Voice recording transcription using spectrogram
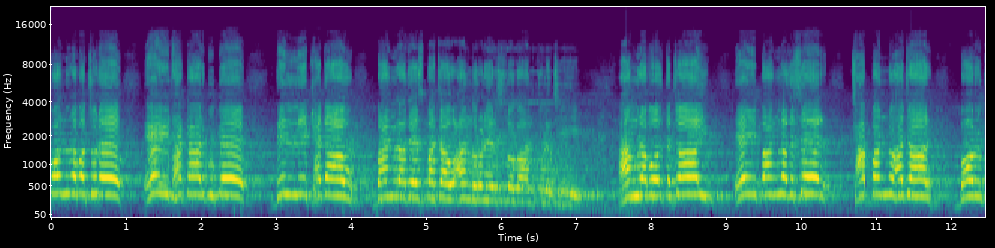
পনেরো বছরে এই ঢাকার বুকে দিল্লি খেদাও, বাংলাদেশ বাঁচাও আন্দোলনের স্লোগান তুলেছি। আমরা বলতে চাই, এই বাংলাদেশের ছাপ্পান্ন হাজার বর্গ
